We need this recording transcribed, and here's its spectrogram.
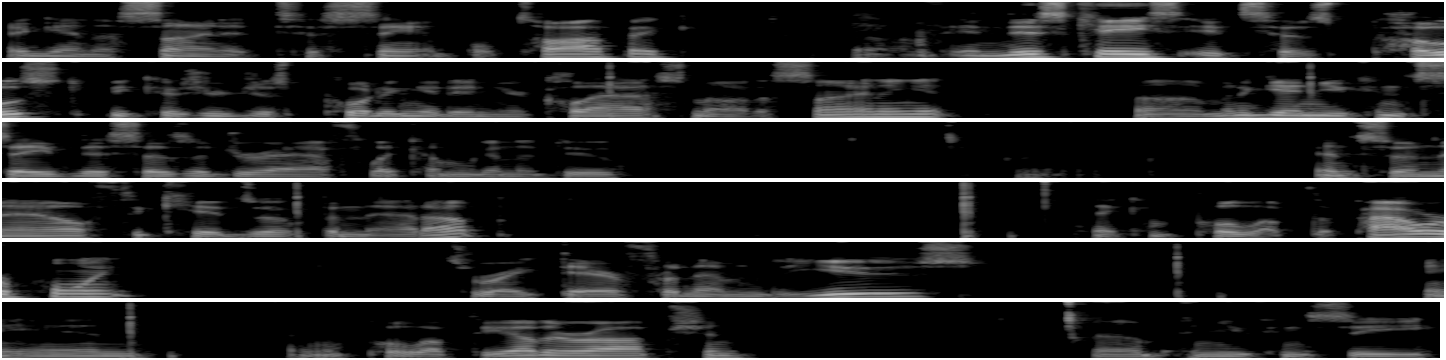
Again, assign it to sample topic. Um, in this case, it says post because you're just putting it in your class, not assigning it. Um, and again, you can save this as a draft like I'm going to do. And so now if the kids open that up, they can pull up the PowerPoint. It's right there for them to use. And I can pull up the other option. Um, and you can see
